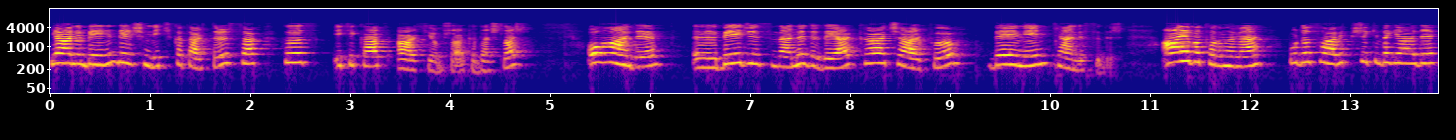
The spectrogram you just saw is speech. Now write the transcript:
Yani B'nin değişimini 2 kat arttırırsak hız 2 kat artıyormuş arkadaşlar. O halde e, B cinsinden nedir değer? K çarpı B'nin kendisidir. A'ya bakalım hemen. Burada sabit bir şekilde geldi.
